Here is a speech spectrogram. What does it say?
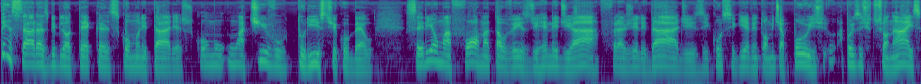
pensar as bibliotecas comunitárias como um ativo turístico, Bel, seria uma forma talvez de remediar fragilidades e conseguir eventualmente apoios, apoios institucionais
